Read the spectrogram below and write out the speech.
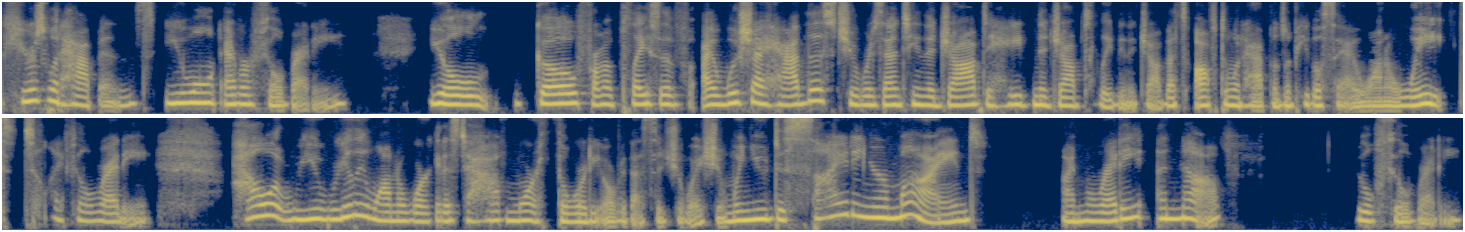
here's what happens. You won't ever feel ready. You'll go from a place of i wish i had this to resenting the job to hating the job to leaving the job. That's often what happens when people say i want to wait till i feel ready. How you really want to work it is to have more authority over that situation. When you decide in your mind i'm ready enough you'll feel ready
